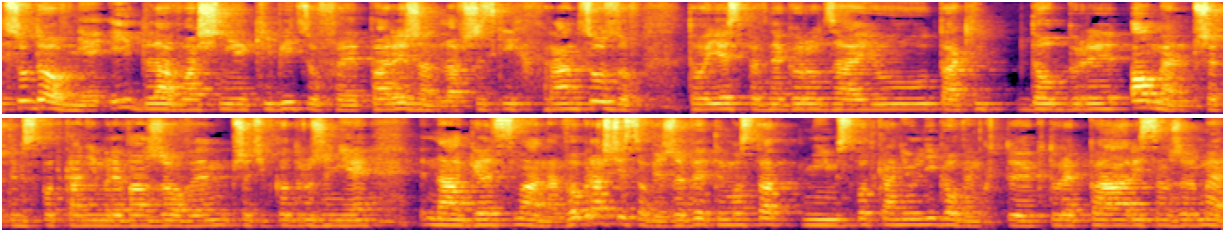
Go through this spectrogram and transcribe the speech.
cudownie i dla właśnie kibiców Paryżan, dla wszystkich Francuzów. To jest pewnego rodzaju taki dobry omen przed tym spotkaniem rewanżowym przeciwko drużynie Nagelsmana. Wyobraźcie sobie, że w tym ostatnim spotkaniu ligowym, które Paris Saint-Germain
